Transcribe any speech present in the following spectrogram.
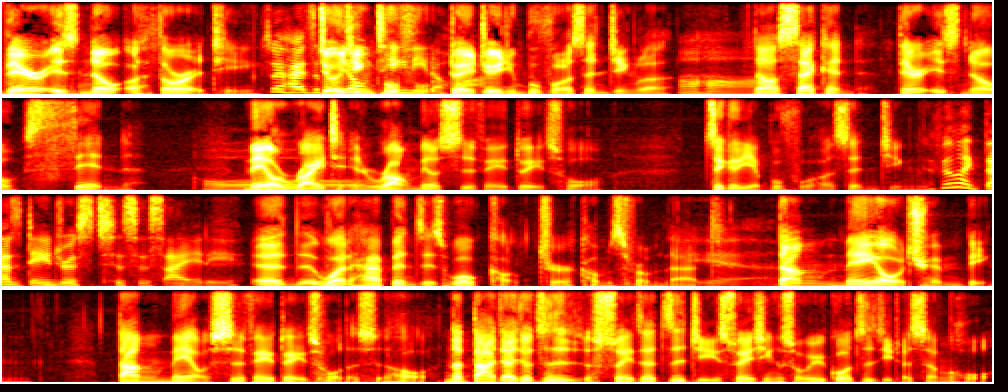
There is no authority，所以孩子就已经不符，对，就已经不符合圣经了。Uh huh. 然后 second，there is no sin，oh. 没有 right and wrong，没有是非对错，这个也不符合圣经。I feel like that's dangerous to society. Uh, what happens is woke culture comes from that. Yeah. 当没有权柄， 当没有是非对错的时候，那大家就是随着自己随心所欲过自己的生活。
